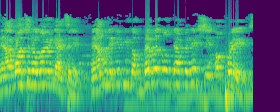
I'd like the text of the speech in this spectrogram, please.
And I want you to learn that today. And I'm going to give you the biblical definition of praise.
